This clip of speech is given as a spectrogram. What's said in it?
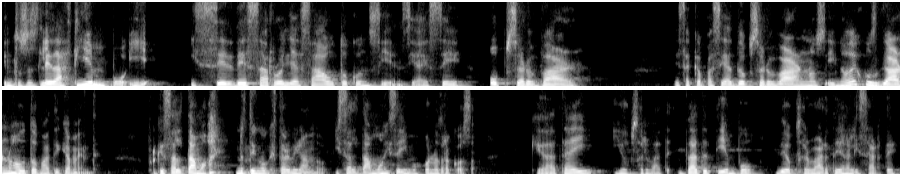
Entonces le das tiempo y, se desarrolla esa autoconciencia, ese observar, esa capacidad de observarnos y no de juzgarnos automáticamente, porque saltamos, no tengo que estar mirando, y saltamos y seguimos con otra cosa. Quédate ahí y observate. Date tiempo de observarte y analizarte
